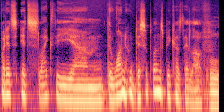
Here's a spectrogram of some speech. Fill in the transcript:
But it's it's like the um, the one who disciplines because they love. Hmm.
